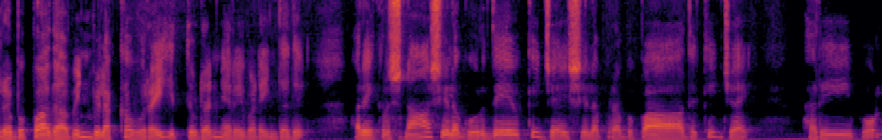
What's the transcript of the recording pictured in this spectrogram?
பிரபுபாதாவின் விளக்க உரை இத்துடன் நிறைவடைந்தது. ஹரே கிருஷ்ணா. ஸ்ரீல குருதேவ்க்கு ஜெய். ஸ்ரீல பிரபுபாதுக்கு ஜெய். ஹரே போல்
